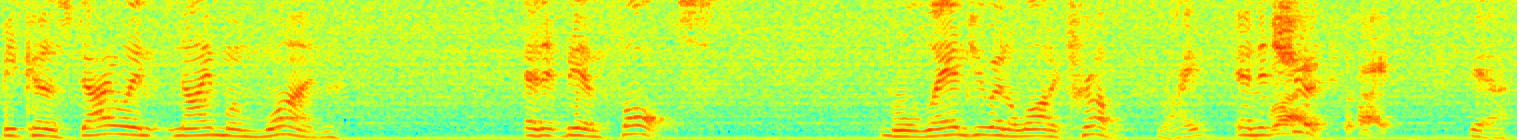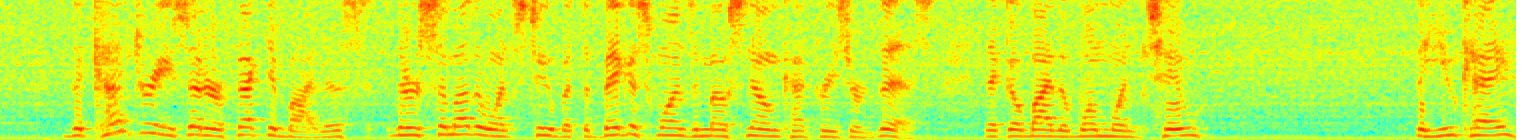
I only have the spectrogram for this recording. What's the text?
because dialing 911 and it being false will land you in a lot of trouble, right? And it right, should. Right. Yeah. The countries that are affected by this, there's some other ones too, but the biggest ones and most known countries are this that go by the 112 the UK,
